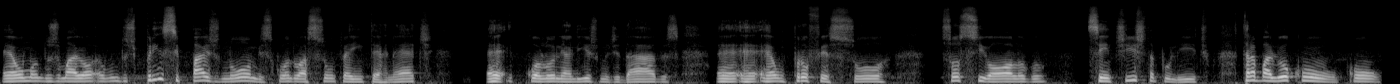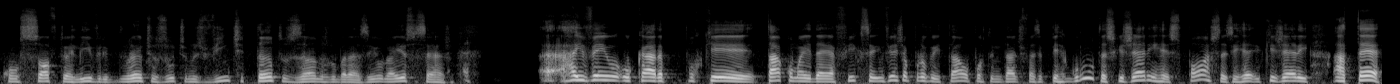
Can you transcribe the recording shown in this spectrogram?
é um dos, maiores, um dos principais nomes quando o assunto é internet é colonialismo de dados, é, é, é um professor, sociólogo, cientista político, trabalhou com, com, com software livre durante os últimos vinte e tantos anos no Brasil, não é isso, Sérgio? Aí vem o, cara, porque está com uma ideia fixa, em vez de aproveitar a oportunidade de fazer perguntas que gerem respostas e que gerem até,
